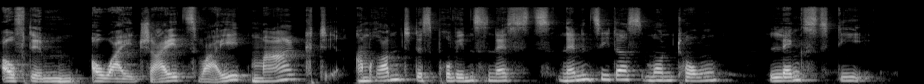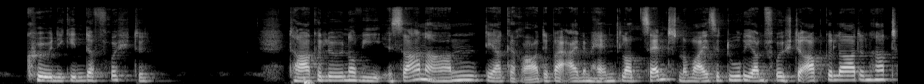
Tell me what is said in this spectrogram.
Auf dem Awai Chai 2 Markt am Rand des Provinznests nennen sie das Montong längst die Königin der Früchte. Tagelöhner wie Sanan, der gerade bei einem Händler zentnerweise Durianfrüchte abgeladen hat,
